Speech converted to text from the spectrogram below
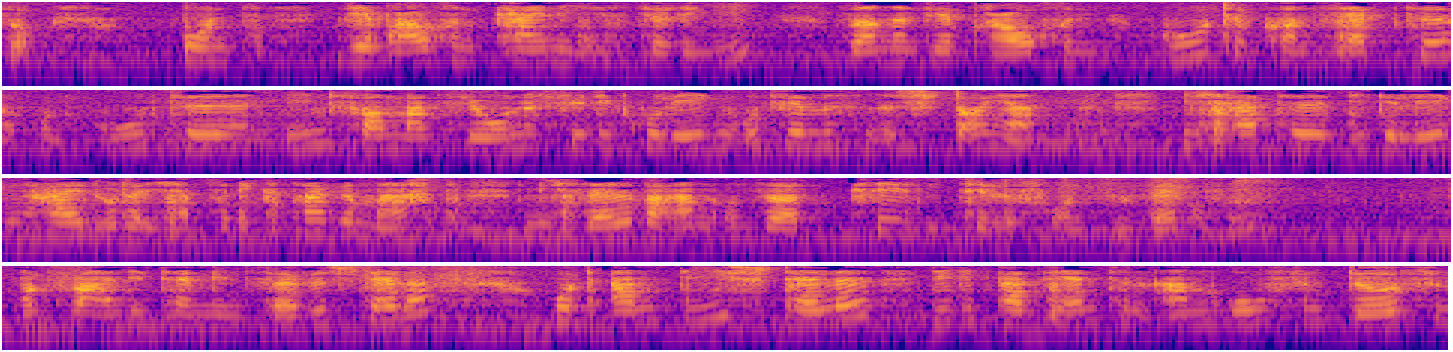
So. Und wir brauchen keine Hysterie, sondern wir brauchen gute Konzepte und gute Informationen für die Kollegen und wir müssen es steuern. Ich hatte die Gelegenheit oder ich habe es extra gemacht, mich selber an unser Krisentelefon zu setzen und zwar an die Terminservicestelle und an die Stelle, die die Patienten anrufen dürfen,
